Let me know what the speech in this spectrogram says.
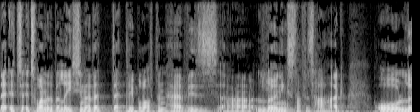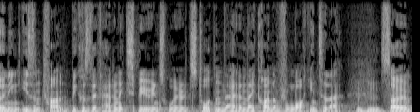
it's it's one of the beliefs you know that, that people often have is uh, learning stuff is hard or learning isn't fun because they've had an experience where it's taught them that and they kind of lock into that. So,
